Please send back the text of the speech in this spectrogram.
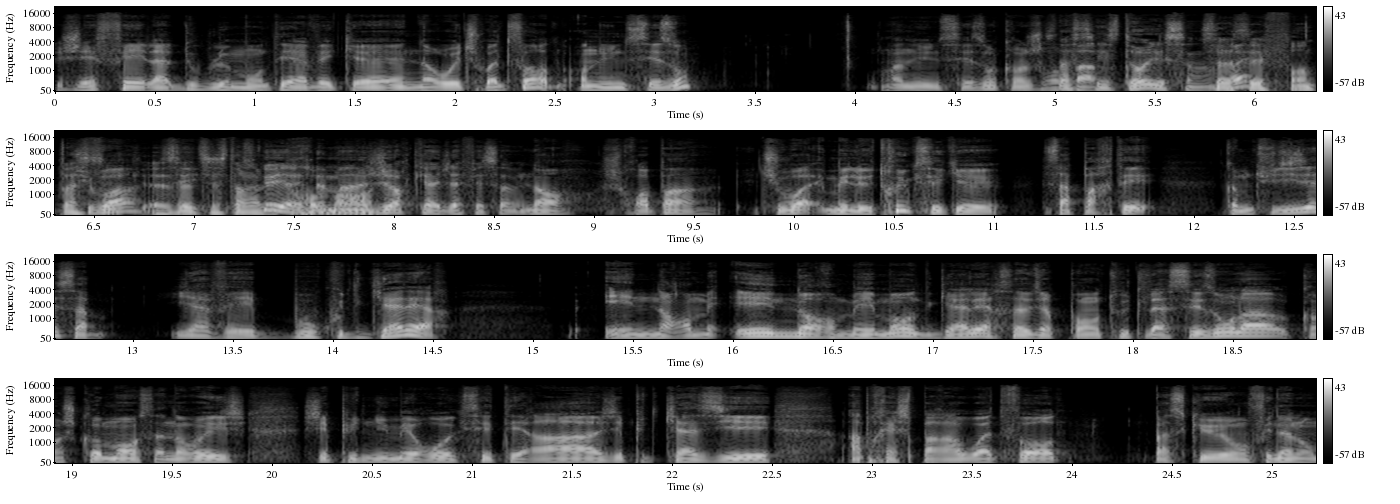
j'ai fait la double montée avec euh, Norwich Watford en une saison, en une saison quand je Ça, repars. c'est historique, ça. hein. Ça, Ouais. c'est fantastique. Tu vois, Euh, Cette c'est- histoire, Est-ce qu'il y a même un joueur qui a déjà fait ça Non, je crois pas. Tu vois, mais le truc c'est que ça partait, comme tu disais, ça, il y avait beaucoup de galères. Énorme, énormément de galères. Ça veut dire pendant toute la saison, là, quand je commence à Norwich, j'ai plus de numéro, etc. J'ai plus de casier. Après, je pars à Watford. Parce qu'au final, on,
